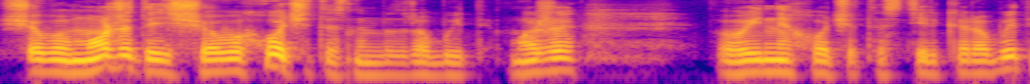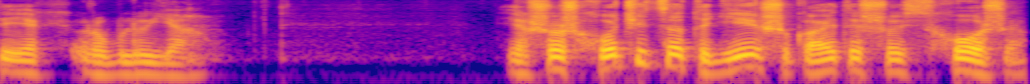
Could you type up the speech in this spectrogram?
що ви можете і що ви хочете з ним зробити. Може, ви не хочете стільки робити, як роблю я. Якщо ж хочеться, тоді шукайте щось схоже.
